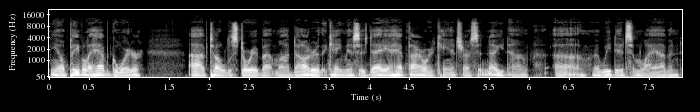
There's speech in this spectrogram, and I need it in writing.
you know, people that have goiter, I've told a story about my daughter that came in and says, Daddy, I have thyroid cancer. I said, No, you don't. Uh, we did some lab and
